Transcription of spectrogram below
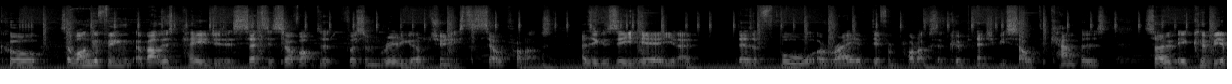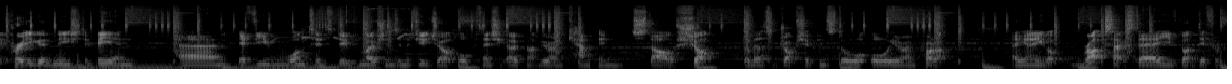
Cool. So one good thing about this page is it sets itself up to, for some really good opportunities to sell products. As you can see here, you know, there's a full array of different products that could potentially be sold to campers. So it could be a pretty good niche to be in um, if you wanted to do promotions in the future or potentially open up your own camping style shop, whether that's a drop shipping store or your own product. You know, you've got rucksacks there, you've got different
